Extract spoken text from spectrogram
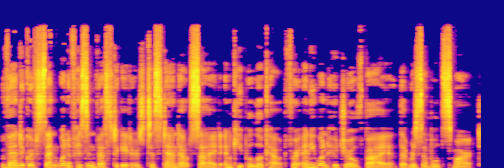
Vandegrift sent one of his investigators to stand outside and keep a lookout for anyone who drove by that resembled Smart,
